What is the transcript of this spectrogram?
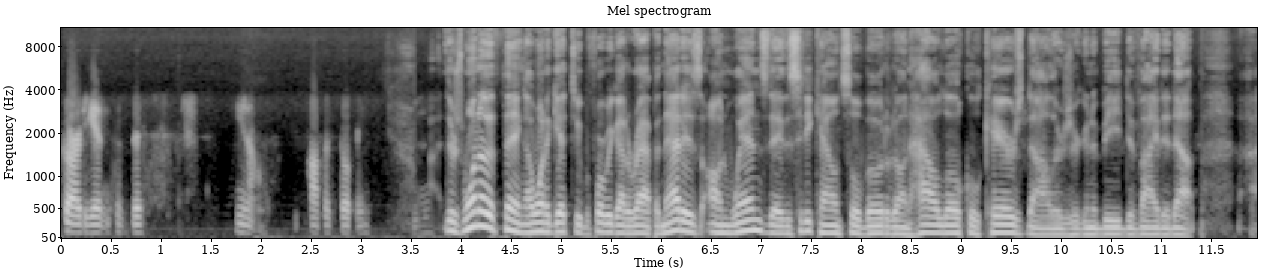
guardians of this, you know, office building. There's one other thing I want to get to before we got to wrap, and that is on Wednesday, the City Council voted on how local CARES dollars are going to be divided up. Uh,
